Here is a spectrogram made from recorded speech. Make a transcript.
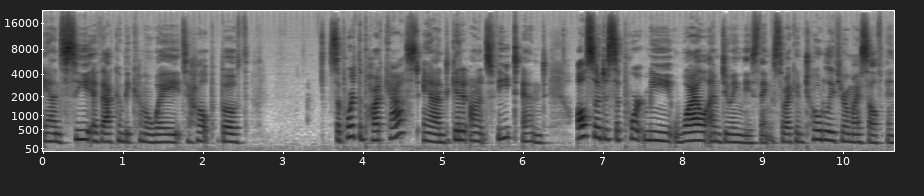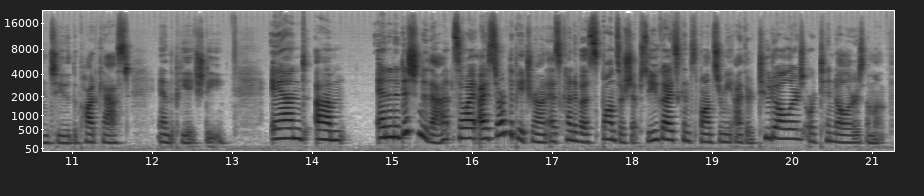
and see if that can become a way to help both support the podcast and get it on its feet, and also to support me while I'm doing these things so I can totally throw myself into the podcast and the PhD. And um, and in addition to that, so I, I started the Patreon as kind of a sponsorship. So you guys can sponsor me either $2 or $10 a month.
